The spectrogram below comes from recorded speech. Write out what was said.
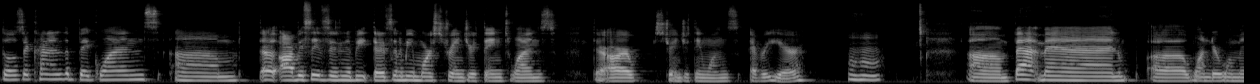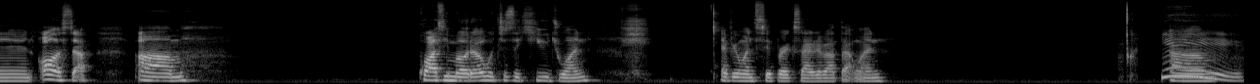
those are kind of the big ones. Um, uh, obviously, there's gonna be there's gonna be more Stranger Things ones. There are Stranger Things ones every year. Mm-hmm. Um, Batman, uh, Wonder Woman, all this stuff. Um, Quasimodo, which is a huge one. Everyone's super excited about that one. Yay!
